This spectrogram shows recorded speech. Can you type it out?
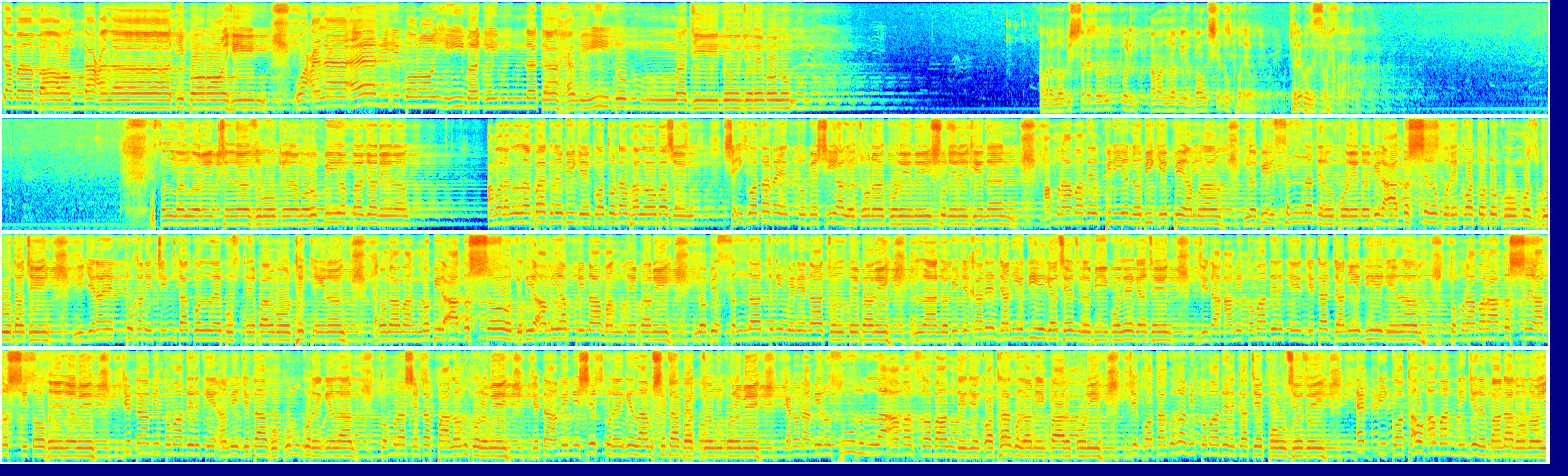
كما باركت على إبراهيم وعلى آل إبراهيم إنك حميد مجيد جربلون আমরা নবীর সাথে দরুদ পড়ি আমার নবীর বংশের উপরেও জোরে বল সুবহানাল্লাহ মুসলমান গণের ছেলেরা যুবকেরা মুরব্বী আব্বা জানেরা আমার আল্লাহ পাক নবীকে কতটা ভালোবাসেন, সেই কথাটা একটু বেশি আলোচনা করে নেই, শুনে রেখে দেন। আমরা আমাদের প্রিয় নবীকে পেয়ে আমরা নবীর সন্ন্যাতের উপরে, নবীর আদর্শের উপরে কতটুকু মজবুত আছে, নিজেরা একটুখানি চিন্তা করলে বুঝতে পারব ঠিক না কারণ আমার নবীর আদর্শ যদি আমি আপনি না মানতে পারি, নবীর সন্ন্যাত যদি মেনে না চলতে পারি, আল্লাহ নবী যেখানে জানিয়ে দিয়ে গেছেন, নবী বলে গেছেন, যেটা আমি তোমাদেরকে যেটা জানিয়ে দিয়ে গেলাম, তোমরা আমার আদর্শে আদর্শিত হয়ে যাবে। যেটা আমি তোমাদেরকে আমি যেটা হুকুম করে গেলাম, তোমরা সেটা পালন করবে। যেটা আমি নিষেধ করে গেলাম, সেটা বর্জন করবে। কেননা আমি রসুল্লাহ আমার জবান দিয়ে যে কথাগুলো আমি বার করি, যে কথাগুলো আমি তোমাদের কাছে পৌঁছে দেই, একটি কথাও আমার নিজের বানানো নয়।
